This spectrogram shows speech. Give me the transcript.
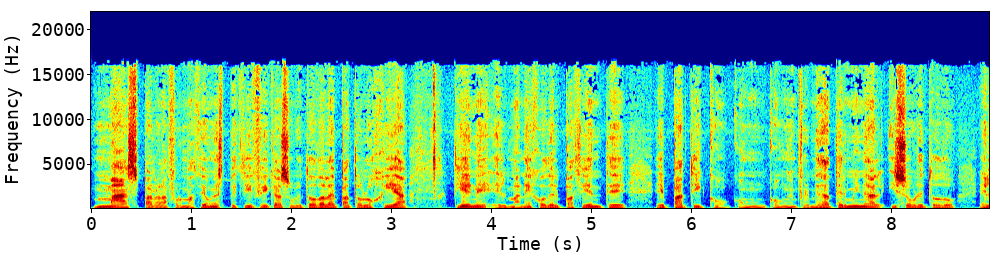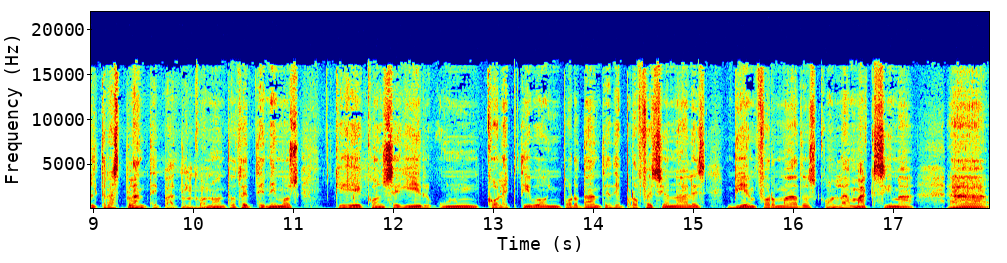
más para la formación específica, sobre todo la patología tiene el manejo del paciente hepático con, enfermedad terminal y sobre todo el trasplante hepático. ¿no? Entonces tenemos que conseguir un colectivo importante de profesionales bien formados con la máxima ah,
